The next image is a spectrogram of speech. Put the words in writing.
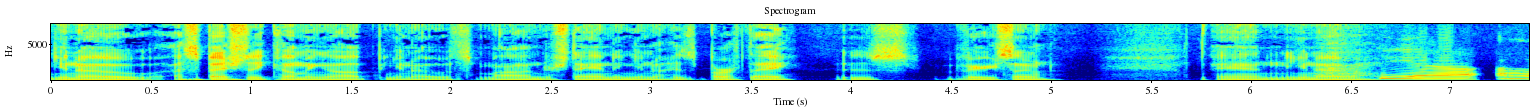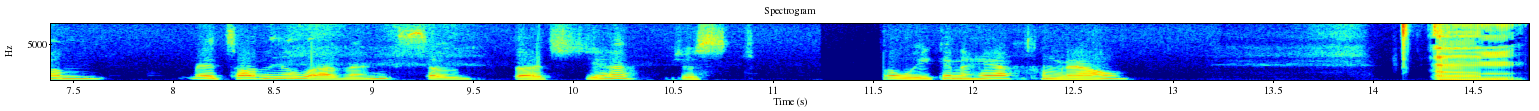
you know, especially coming up, you know, it's my understanding, you know, his birthday is very soon. And, you know, yeah, um, it's on the 11th. So that's, yeah, just a week and a half from now. Um,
